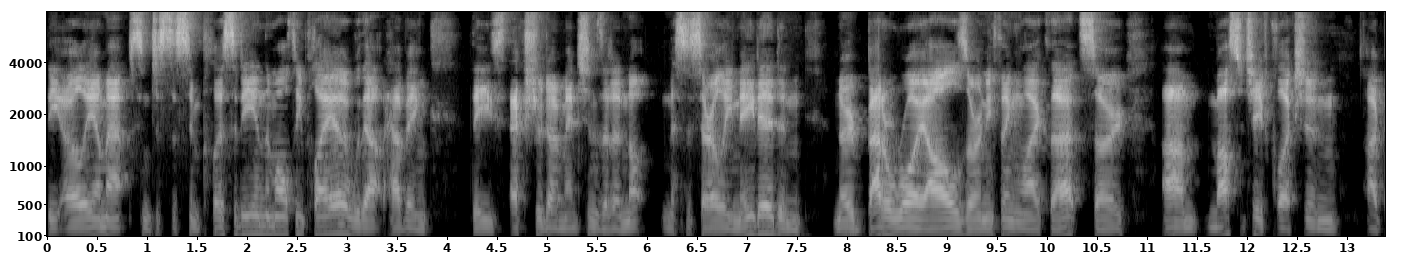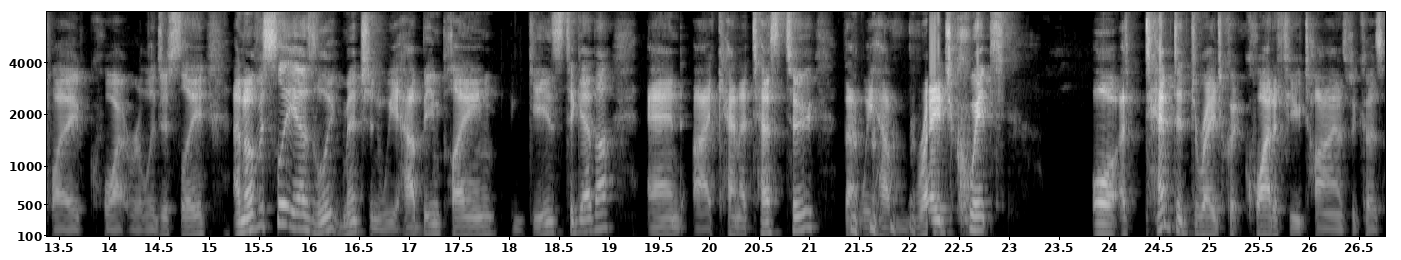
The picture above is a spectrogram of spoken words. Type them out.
the earlier maps and just the simplicity in the multiplayer without having these extra dimensions that are not necessarily needed and no battle royales or anything like that. So, um, Master Chief Collection I play quite religiously. And obviously, as Luke mentioned, we have been playing Gears together, and I can attest to that we have rage quit or attempted to rage quit quite a few times because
